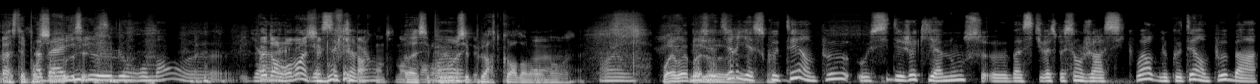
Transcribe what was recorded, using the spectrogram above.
Bah, c'était pour Ah le bah, c'est- le, le roman. euh, il y a- Ouais, dans le roman, elle s'est ça qui bouffée par contre. Ouais, c'est plus, c'est plus hardcore dans le Ouais. roman. ouais. Ouais, ouais. Ouais, ouais, bah, Mais je veux le- dire, il y a ce côté un peu aussi déjà qui annonce euh, bah, ce qui va se passer en Jurassic World, le côté un peu, bah,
